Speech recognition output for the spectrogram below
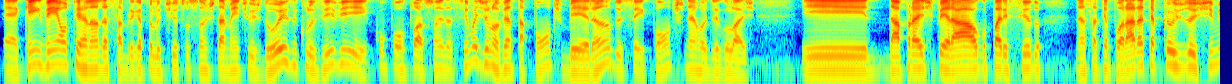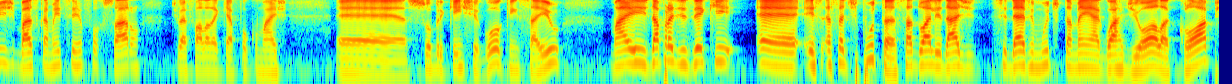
É, quem vem alternando essa briga pelo título são justamente os dois, inclusive com pontuações acima de 90 pontos, beirando os 100 pontos, né, Rodrigo Lage? E dá para esperar algo parecido nessa temporada, até porque os dois times basicamente se reforçaram. A gente vai falar daqui a pouco mais é, sobre quem chegou, quem saiu, mas dá para dizer que é, essa disputa, essa dualidade se deve muito também a Guardiola, Klopp,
